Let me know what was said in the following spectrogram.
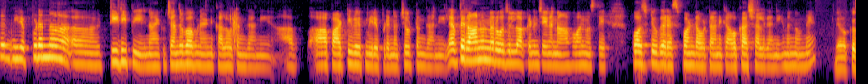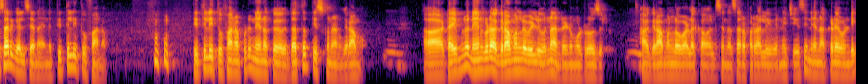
సార్ మీరు ఎప్పుడన్నా టీడీపీ నాయకుడు చంద్రబాబు నాయుడిని కలవటం కానీ ఆ పార్టీ వైపు మీరు ఎప్పుడైనా చూడటం కానీ లేకపోతే రానున్న రోజుల్లో అక్కడి నుంచి ఏమైనా ఆహ్వానం వస్తే పాజిటివ్గా రెస్పాండ్ అవటానికి అవకాశాలు కానీ ఏమైనా ఉన్నాయా? నేను ఒక్కసారి కలిశాను ఆయన. తిత్లీ తుఫాన్ అప్పుడు. తిత్లీ తుఫాన్ అప్పుడు నేను ఒక దత్తత తీసుకున్నాను గ్రామం. ఆ టైంలో నేను కూడా ఆ గ్రామంలో వెళ్ళి ఉన్నాను రెండు మూడు రోజులు. ఆ గ్రామంలో వాళ్ళకి కావాల్సిన సరఫరాలు ఇవన్నీ చేసి నేను అక్కడే ఉండి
